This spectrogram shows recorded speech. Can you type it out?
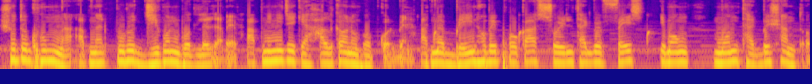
শুধু ঘুম না, আপনার পুরো জীবন বদলে যাবে। আপনি নিজেকে হালকা অনুভব করবেন। আপনার ব্রেইন হবে ফোকাস, শরীর থাকবে ফ্রেশ এবং মন থাকবে শান্ত।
